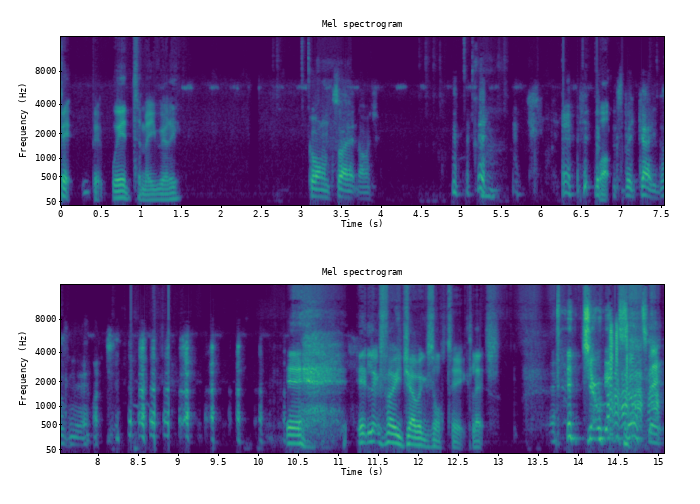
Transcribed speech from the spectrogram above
Bit bit weird to me, really. Go on, say it, Nigel. What? Looks a bit gay, doesn't it? Eh, it looks very Joe Exotic. Let's. Joe Exotic.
